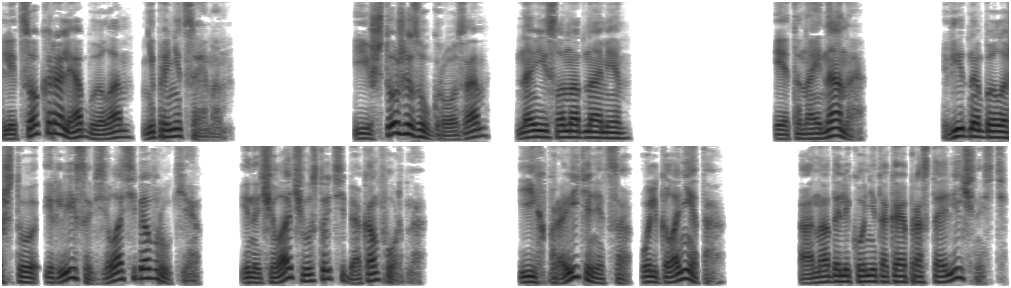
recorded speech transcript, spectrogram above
Лицо короля было непроницаемым. «И что же за угроза нависла над нами?» «Это Найнана». Видно было, что Ирлиса взяла себя в руки и начала чувствовать себя комфортно. Их правительница Ольга Ланета. Она далеко не такая простая личность,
